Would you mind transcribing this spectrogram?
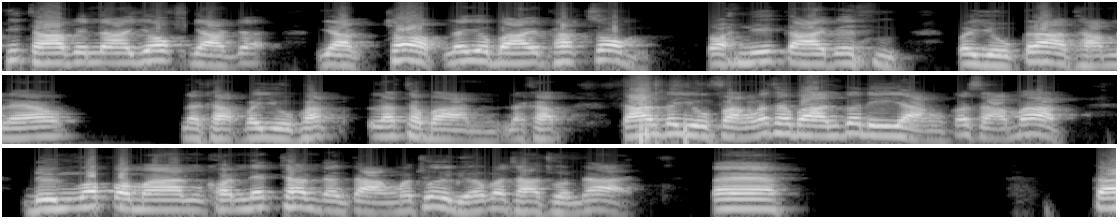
พิธาเป็นนายกอยากจะอยากชอบนโยบายพักส้ม ตอนนี้กลายเป็นไปอยู่กล้าทำแล้ว นะครับไปอยู่พักรัฐบาลนะครับ การไปอยู่ฝั่งรัฐบาลก็ดีอย่างก็สามารถดึงงบประมาณคอนเน็ชันต่างๆ มาช่วยเหลือประชาชนได้ แต่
